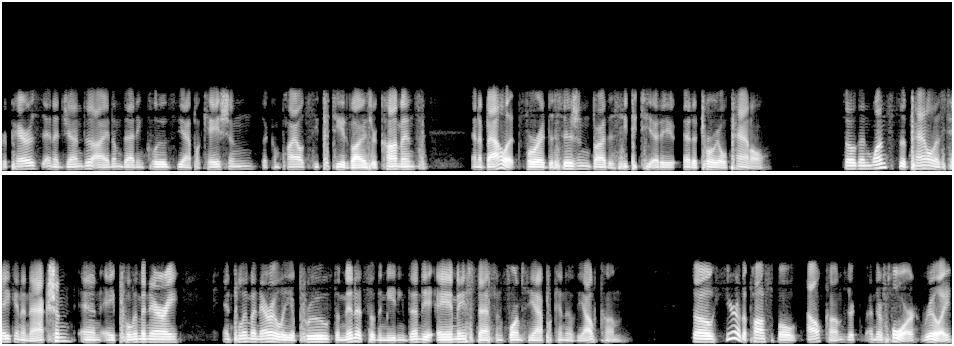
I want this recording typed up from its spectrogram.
prepares an agenda item that includes the application, the compiled CPT advisor comments, and a ballot for a decision by the CPT edi- editorial panel. So then, once the panel has taken an action and a preliminary and preliminarily approved the minutes of the meeting, then the AMA staff informs the applicant of the outcome. So here are the possible outcomes, and there are four really.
